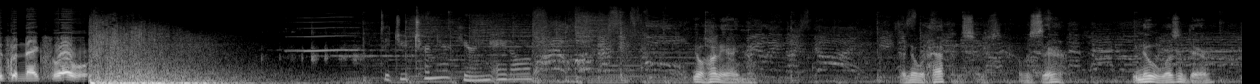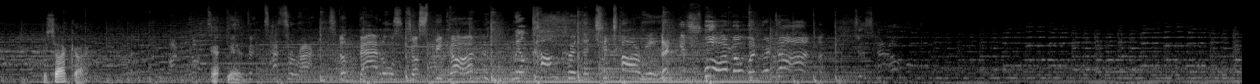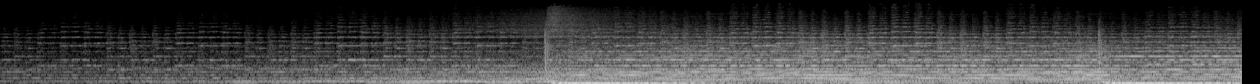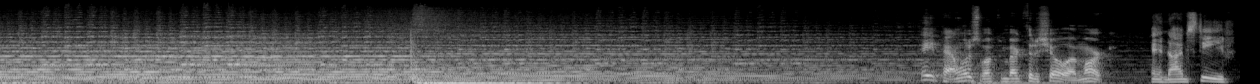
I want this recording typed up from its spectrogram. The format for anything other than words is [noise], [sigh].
it's the next level. Did you turn your hearing aid off? Yo, honey, I know. I know what happens. I was, I was there. You knew it wasn't there. It's that guy. Ant-Man. Tesseract, the battle's just begun. We'll conquer the Chitauri. Then get Shawarma when Panelers, welcome back to the show. I'm Mark. And I'm Steve.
